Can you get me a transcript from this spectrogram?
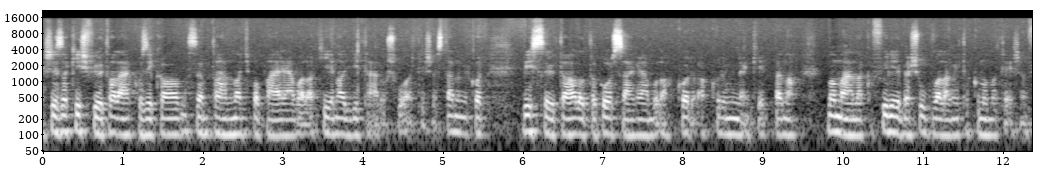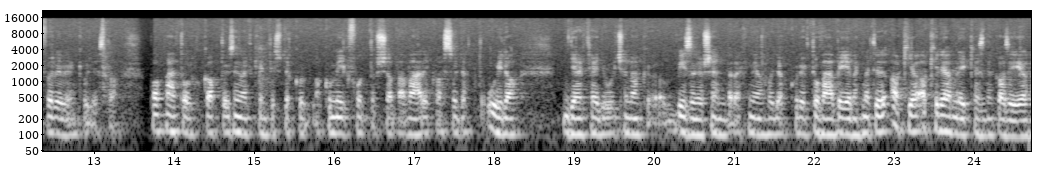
És ez a kisfiú találkozik a, hiszem, talán nagypapájával, aki ilyen nagy gitáros volt, és aztán amikor visszajött a halottak országából, akkor, akkor mindenképpen a mamának a fülébe súg valamit, akkor mama teljesen fölélénk, hogy ezt a papától kapta üzenetként, és akkor, akkor még fontosabbá válik az, hogy újra gyertyát gyújtsanak bizonyos embereknél, hogy akkor ők tovább élnek, mert aki, akire emlékeznek, az él.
